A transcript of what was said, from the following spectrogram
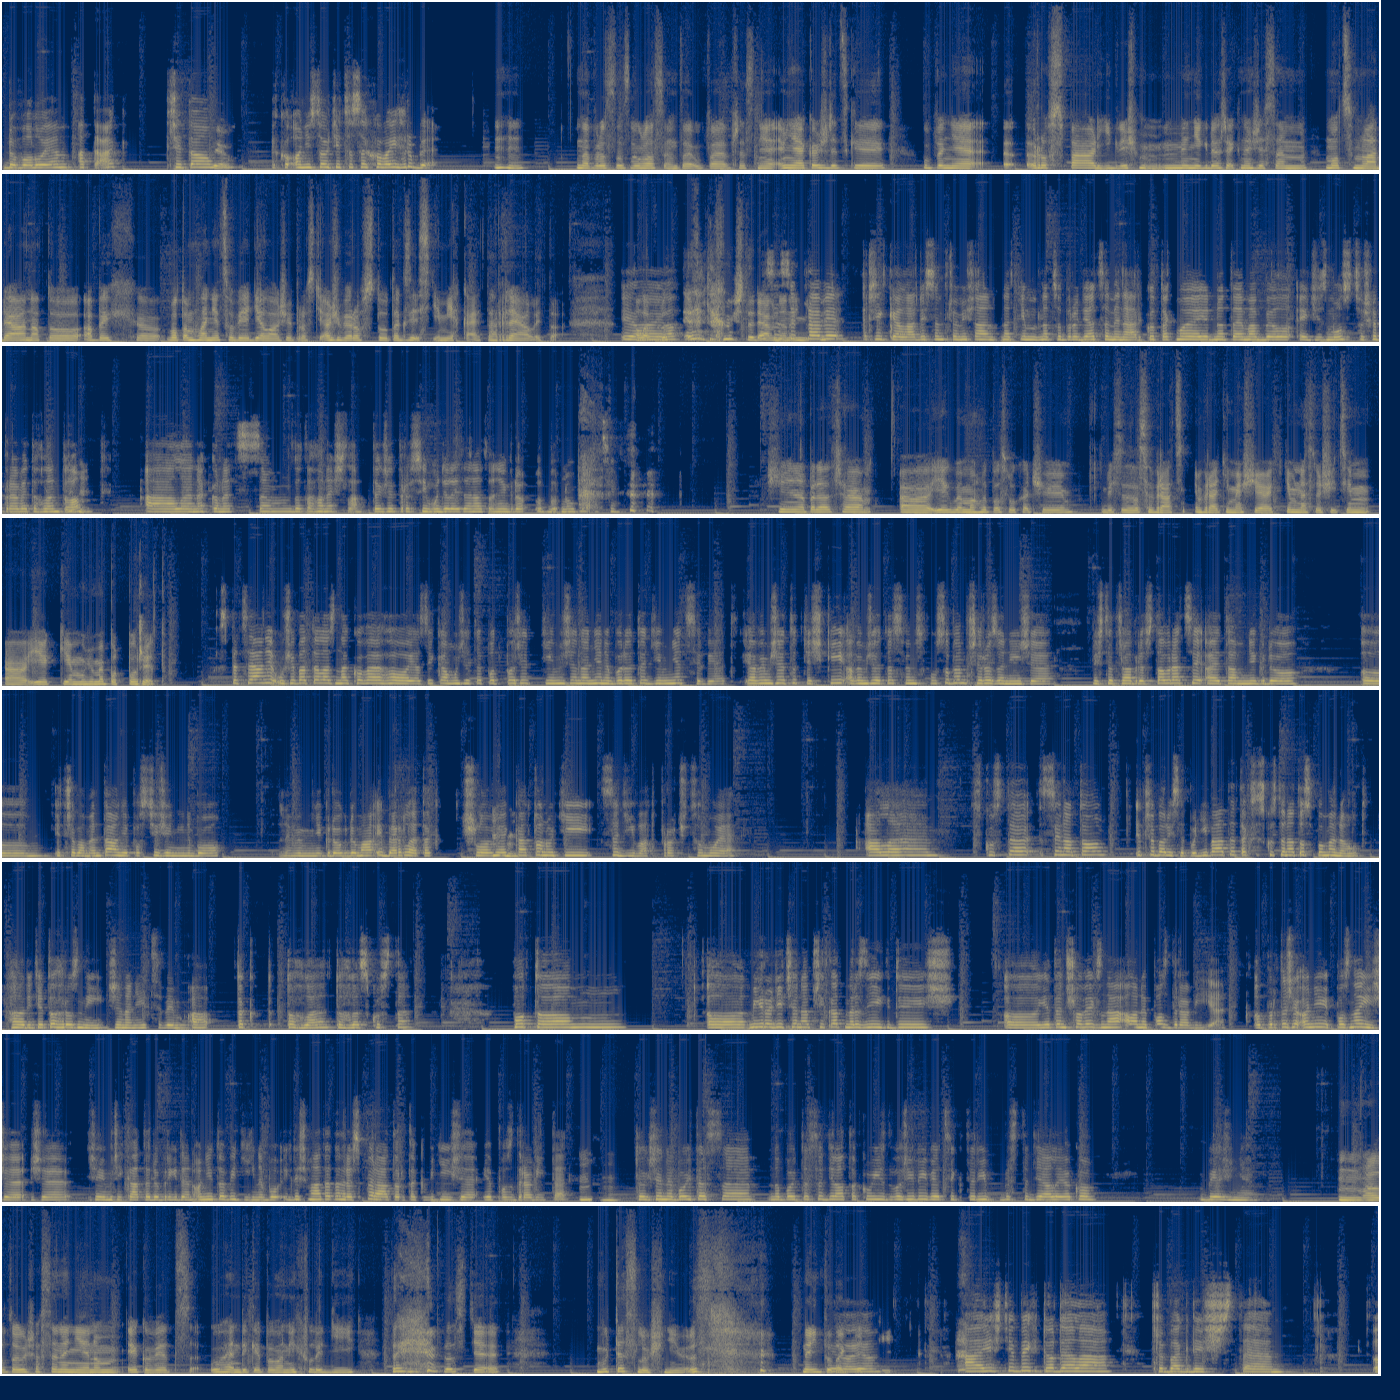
dovolujem a tak. Přitom jo. jako oni jsou ti, co se chovají hrubě. Mm-hmm. Naprosto souhlasím, to je úplně přesně. Mě jako vždycky úplně eh, rozpálí, když mi někdo řekne, že jsem moc mladá na to, abych eh, o tomhle něco věděla, že prostě až vyrostu, tak zjistím, jaká je ta realita. Jo, Ale jo. Prostě, tak už to dávno Já jsem si právě říkala, když jsem přemýšlela nad tím, na co budu dělat seminárku, tak moje jedno téma byl ageismus, což je právě tohle to. Mm-hmm. ale nakonec jsem do toho nešla. Takže prosím, udělejte na to někdo odbornou práci. Ještě mě napadá třeba, jak by mohli posluchači, když se zase vrátíme ještě k těm neslyšícím, jak je můžeme podpořit? Speciálně uživatele znakového jazyka můžete podpořit tím, že na ně nebudete divně civět. Já vím, že je to těžký a vím, že je to svým způsobem přirozený, že když jste třeba v restauraci a je tam někdo, um, je třeba mentálně postižený nebo nevím, někdo, kdo má i berle, tak člověka mm-hmm. to nutí se dívat, proč, co mu je. Ale zkuste si na to, i třeba když se podíváte, tak si zkuste na to vzpomenout. Hele, teď je to hrozný, že na něj civím a tak tohle, tohle zkuste. Potom uh, mý rodiče například mrzí, když uh, je ten člověk zná, ale nepozdraví je. Protože oni poznají, že, že, že jim říkáte dobrý den, oni to vidí, nebo i když máte ten respirátor, tak vidí, že je pozdravíte. Mm-hmm. Takže nebojte se, nebojte se dělat takový zdvořilý věci, které byste dělali jako běžně. Mm, ale to už asi není jenom jako věc u handicapovaných lidí, takže prostě buďte slušní, prostě. není to jo, tak jo. A ještě bych dodala, třeba když jste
